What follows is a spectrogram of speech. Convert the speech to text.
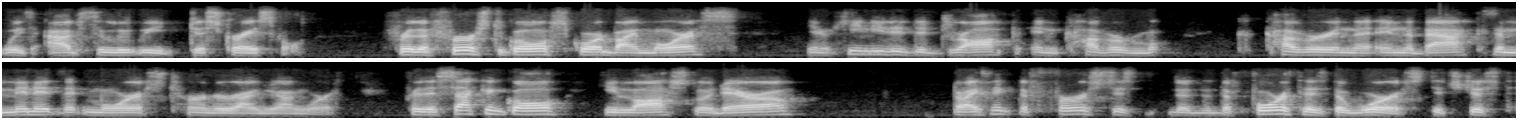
was absolutely disgraceful. For the first goal scored by Morris, you know, he needed to drop and cover cover in the in the back the minute that Morris turned around Jungwirth. For the second goal, he lost Lodeiro but I think the first is the, the fourth is the worst. It's just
